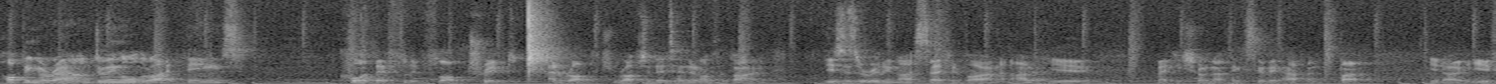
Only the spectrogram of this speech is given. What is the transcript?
hopping around, doing all the right things, caught their flip-flop, tripped, and rupt- ruptured their tendon off the bone. This is a really nice, safe environment. I'm here, making sure nothing silly happens. But you know, if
